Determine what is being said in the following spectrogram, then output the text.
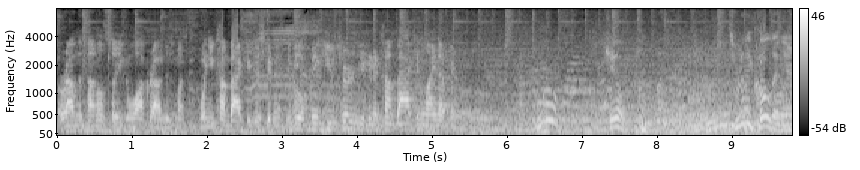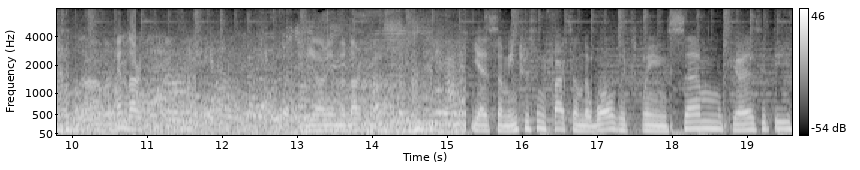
around the tunnel so you can walk around as much. When you come back, you're just going to be a big U-turn. You're going to come back and line up here. Chill. It's really cold in here. and dark. We are in the dark. yes, some interesting facts on the walls explaining some curiosity.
